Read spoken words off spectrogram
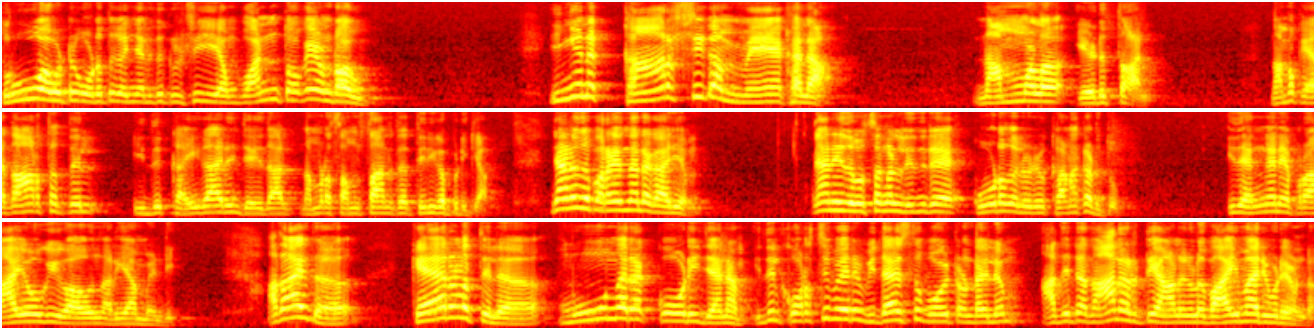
ത്രൂ ഔട്ട് കൊടുത്തു കഴിഞ്ഞാൽ ഇത് കൃഷി ചെയ്യാം. വൻ തുകയുണ്ടാവും. ഇങ്ങനെ കാർഷിക മേഖല നമ്മൾ എടുത്താൽ നമുക്ക് യഥാർത്ഥത്തിൽ ഇത് കൈകാര്യം ചെയ്താൽ നമ്മുടെ സംസ്ഥാനത്തെ തിരികെ പിടിക്കാം. ഞാനിത് പറയുന്നതിന്റെ കാര്യം ഞാൻ ഈ ദിവസങ്ങളിൽ ഇതിന്റെ കൂടുതലൊരു കണക്കെടുത്തു. ഇതെങ്ങനെ പ്രായോഗികമാകുമെന്ന് അറിയാൻ വേണ്ടി. അതായത് കേരളത്തിൽ മൂന്നര കോടി ജനം ഇതിൽ കുറച്ച് പേര് വിദേശത്ത് പോയിട്ടുണ്ടെങ്കിലും അതിന്റെ നാലിരട്ടി ആളുകൾ ഇവിടെയുണ്ട്.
